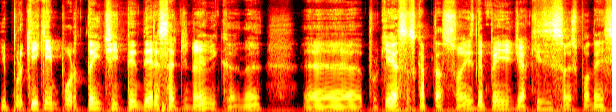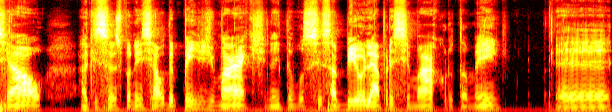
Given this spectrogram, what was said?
e por que que é importante entender essa dinâmica, né? É, porque essas captações dependem de aquisição exponencial, aquisição exponencial depende de marketing, né? então você saber olhar para esse macro também. É,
